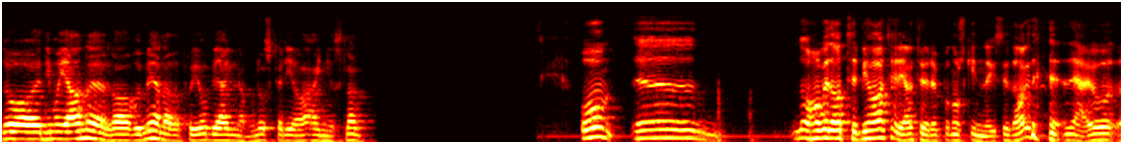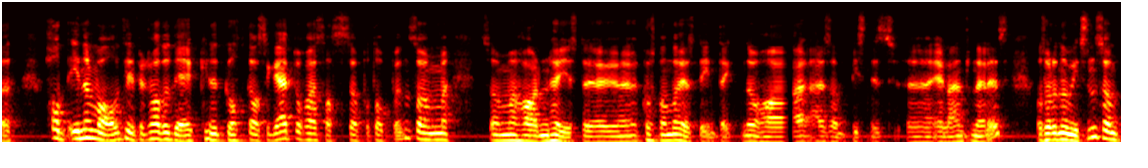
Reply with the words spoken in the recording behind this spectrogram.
Da, de må gjerne la rumenere få jobbe i England, men da skal de ha engelsk lønn. Og eh, nå har vi, da, vi har tre aktører på norsk innenriks i dag. Det, er jo, had, I normale tilfeller hadde det kunnet gått ganske greit. Du har SAS på toppen, som, som har den høyeste kostnaden og høyeste inntektene og har, er sånn business eh, airline fremdeles. Og så har du Norwegian, som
